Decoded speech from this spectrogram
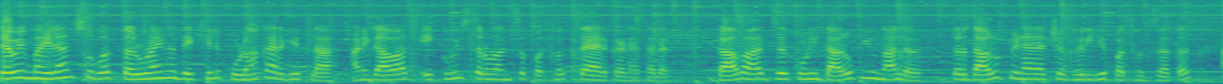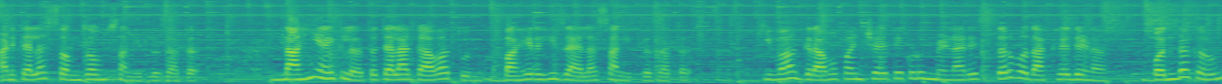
त्यावेळी महिलांसोबत तरुणाईनं देखील पुढाकार घेतला आणि गावात एकवीस तरुणांचं पथक तयार करण्यात आलं. गावात जर कोणी दारू पिऊन आलं तर दारू पिणाऱ्याच्या घरी हे पथक जातं आणि त्याला समजावून सांगितलं जातं. नाही ऐकलं तर त्याला गावातून बाहेरही जायला सांगितलं जातं. किंवा ग्रामपंचायतीकडून मिळणारे सर्व दाखले देणं बंद करून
